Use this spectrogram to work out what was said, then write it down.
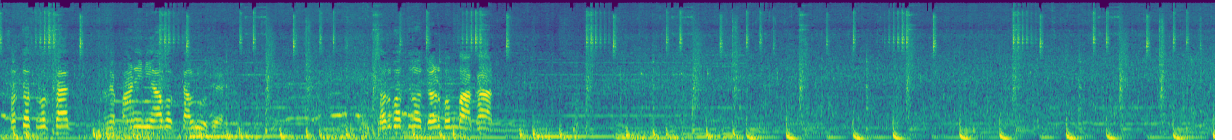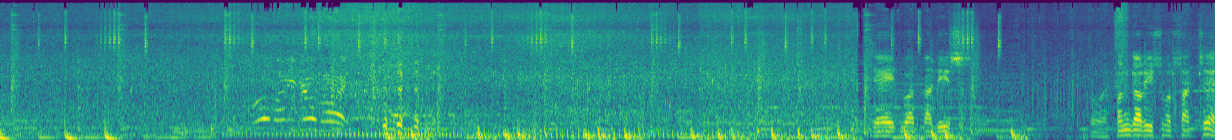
સતત વરસાદ અને પાણીની આવક ચાલુ છે. સર્વત્ર જળબંબાકાર જય દ્વારકાધીશ. હવે પંદર ઇંચ વરસાદ છે.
